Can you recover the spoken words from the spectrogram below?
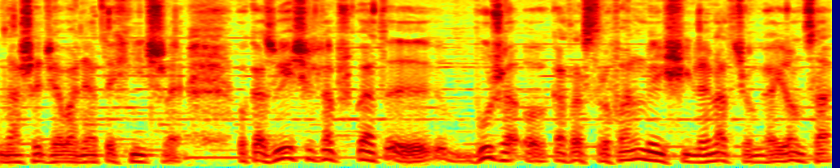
nasze działania techniczne. Okazuje się, że na przykład burza o katastrofalnej sile nadciągająca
